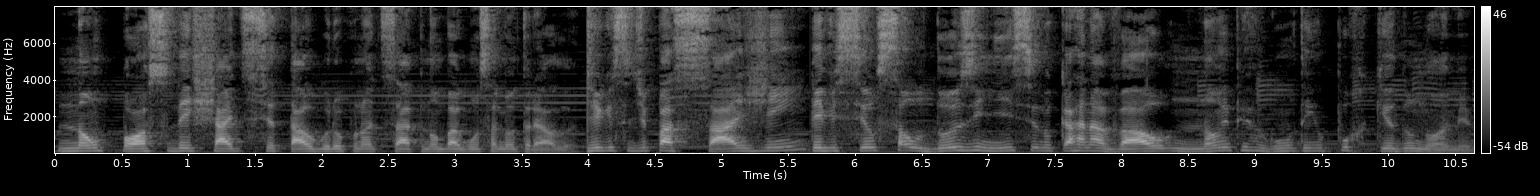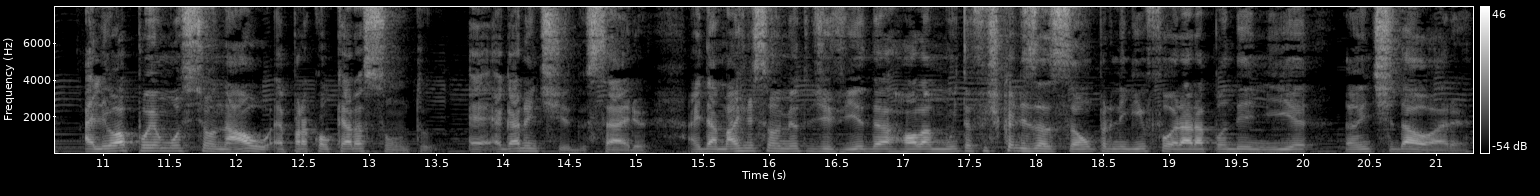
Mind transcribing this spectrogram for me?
não posso deixar de citar o grupo no WhatsApp Não Bagunça Meu Trello. Diga-se de passagem, teve seu saudoso início no carnaval, não me perguntem o porquê do nome. Ali o apoio emocional é para qualquer assunto, é, é garantido, sério. Ainda mais nesse momento de vida, rola muita fiscalização para ninguém forar a pandemia antes da hora.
